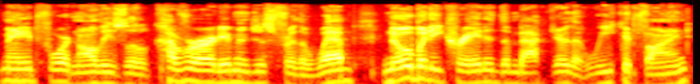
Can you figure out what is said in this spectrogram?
made for it and all these little cover art images for the web. Nobody created them back there that we could find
